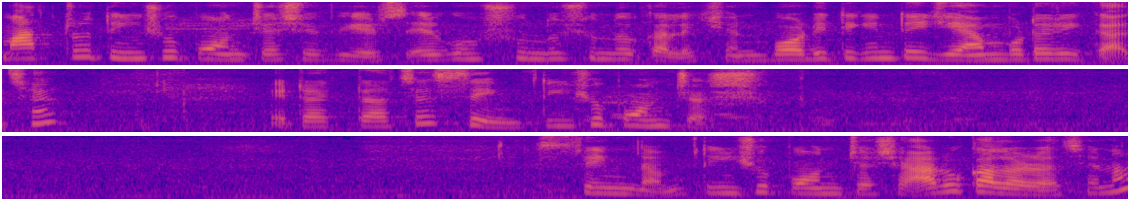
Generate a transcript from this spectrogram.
মাত্র তিনশো পঞ্চাশে পিয়ার্স এরকম সুন্দর সুন্দর কালেকশন বডিতে কিন্তু এই এম্বয়ডারি কাজ হ্যাঁ? এটা একটা আছে সেম তিনশো পঞ্চাশ। সেম দাম, তিনশো পঞ্চাশে। আরও কালার আছে, না?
